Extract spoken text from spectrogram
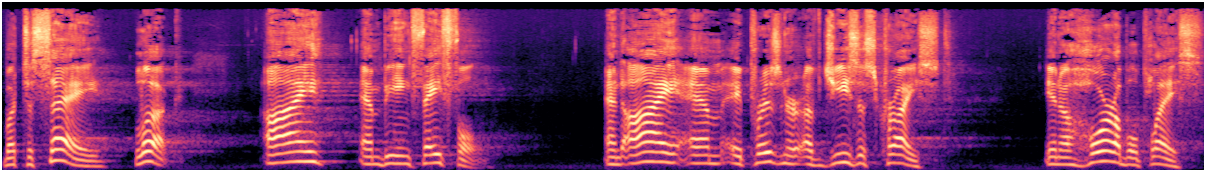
But to say, look, I am being faithful and I am a prisoner of Jesus Christ in a horrible place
